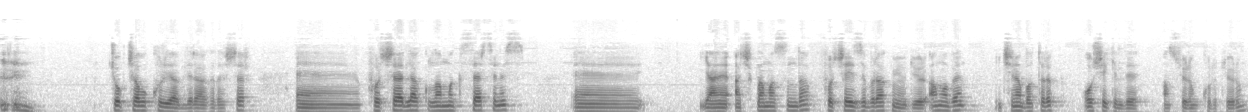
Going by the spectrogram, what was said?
çok çabuk kuruyabilir arkadaşlar. E, fırçayla kullanmak isterseniz e, yani açıklamasında fırça izi bırakmıyor diyor. Ama ben içine batırıp o şekilde asıyorum, kurutuyorum.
